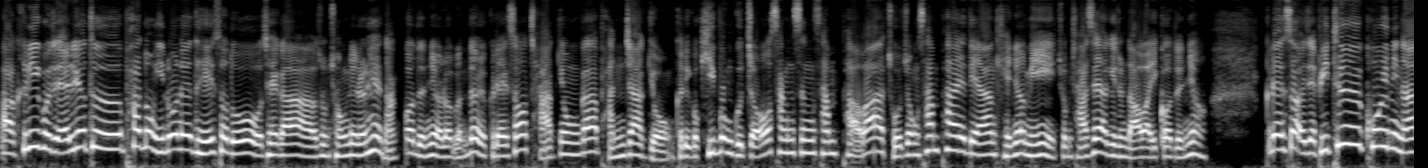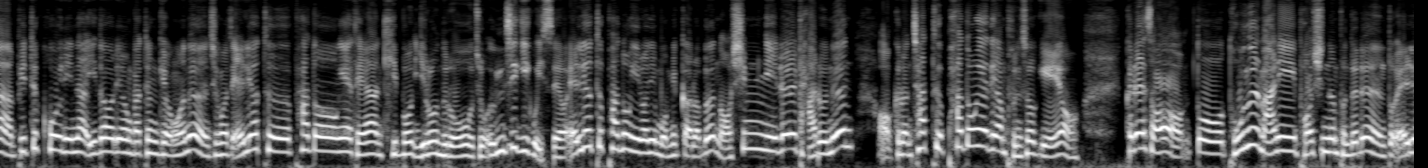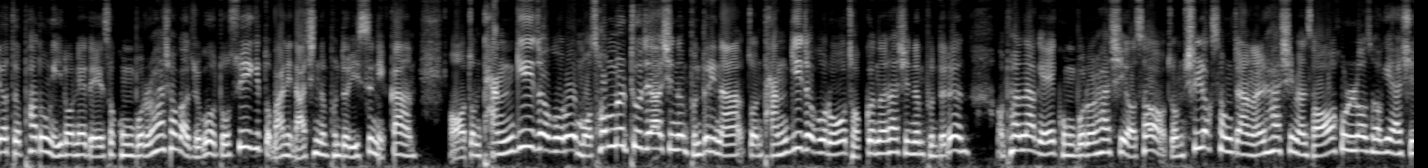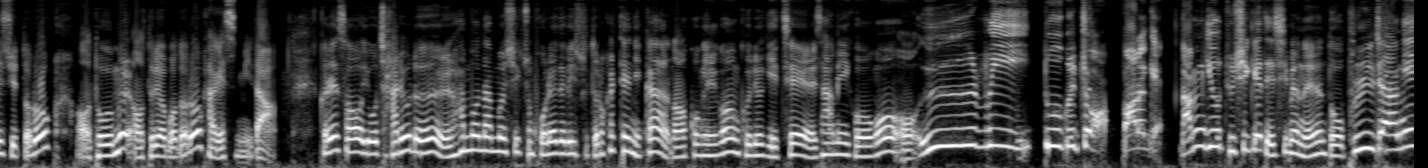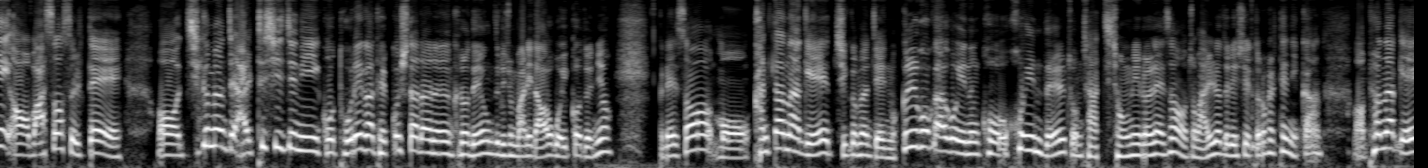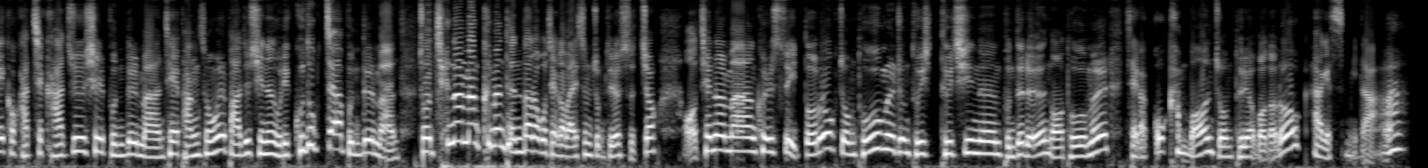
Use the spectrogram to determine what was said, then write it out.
아, 그리고 이제 엘리어트 파동 이론에 대해서도 제가 좀 정리를 해 놨거든요, 여러분들. 그래서 작용과 반작용, 그리고 기본 구조, 상승 3파와 조정 3파에 대한 개념이 좀 자세하게 좀 나와 있거든요. 그래서 이제 비트코인이나 비트코인이나 이더리움 같은 경우는 지금 엘리어트 파동에 대한 기본 이론으로 좀 움직이고 있어요. 엘리어트 파동 이론이 뭡니까, 여러분? 어, 심리를 다루는 어, 그런 차트 파동에 대한 분석이에요. 그래서 또 돈을 많이 버시는 분들은 또 엘리어트 파동 이론에 대해서 공부를 하셔가지고 또 수익이 또 많이 나시는 분들이 있으니까 어, 좀 단기적으로 뭐 선물 투자하시는 분들이나 좀 단기적으로 접근을 하시는 분들은 어, 편하게 공부를 하시어서 좀 실력 성장을 하시면서 홀로서기 하실 수 있도록 어, 도움을 어, 드려보도록 하겠습니다. 그래서 이 자료를 한 분 한 분씩 좀 보내드릴 수 있도록 할 테니까 어, 010-9627-3205 어, 의리 뚝을 좀 빠르게 남겨주시게 되시면은 또 불장이 어, 맞섰을 때 어, 지금 현재 알트 시즌이 곧 도래가 될 것이다라는 그런 내용들이 좀 많이 나오고 있거든요. 그래서 뭐 간단하게 지금 현재 뭐 끌고 가고 있는 코, 코인들 좀 자치 정리를 해서 좀 알려드릴 수 있도록 할 테니까 어, 편하게 그 같이 가주실 분들만 제 방송을 봐주시는 우리 구독자 분들만 저 채널만 크면 된다라고 제가 말씀 좀 드렸었죠. 어, 채널만 클 수 있도록 좀 도움을 좀 드, 드시는 분들은 어, 도움을 제가 꼭 한번 좀 드려보도록 하겠습니다.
